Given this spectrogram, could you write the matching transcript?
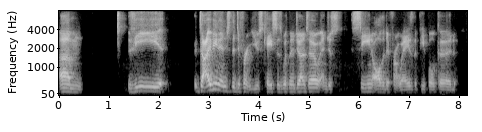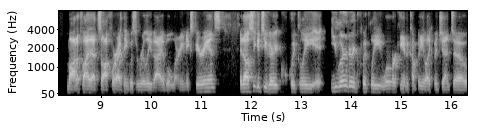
Um, the diving into the different use cases with Magento and just seeing all the different ways that people could modify that software, I think was a really valuable learning experience. It also gets you very quickly, it, you learn very quickly working at a company like Magento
